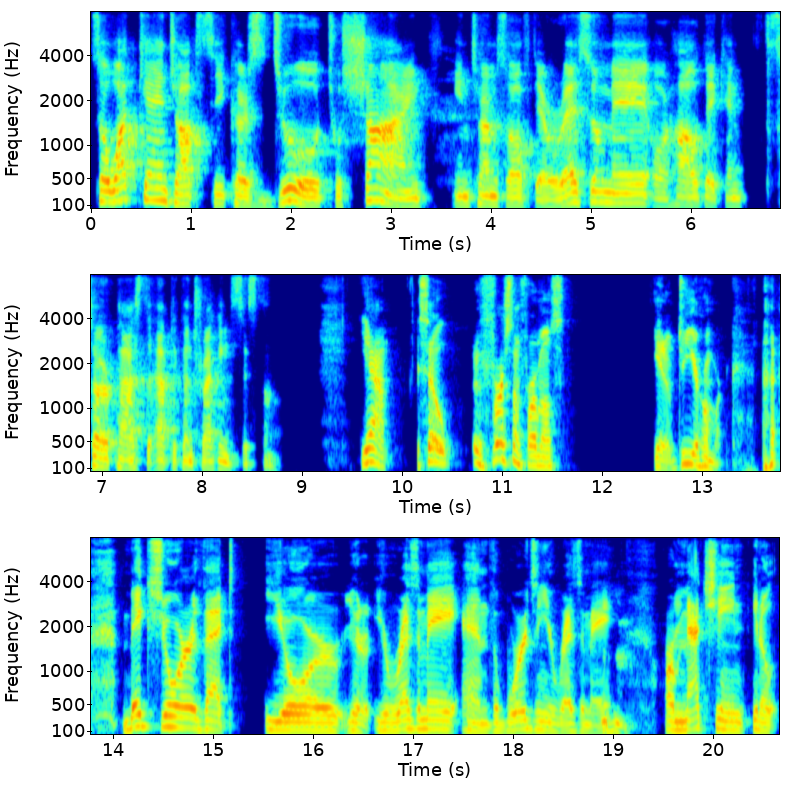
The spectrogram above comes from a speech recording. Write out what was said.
So what can job seekers do to shine in terms of their resume or how they can surpass the applicant tracking system? Yeah. So first and foremost, you know, do your homework. Make sure that your your your resume and the words in your resume mm -hmm are matching, you know,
